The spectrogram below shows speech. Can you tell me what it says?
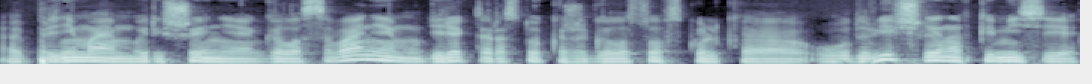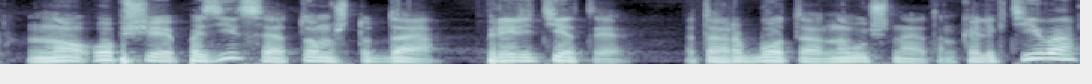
Э, Принимаем мы решение голосованием. У директора столько же голосов, сколько у других членов комиссии. Но общая позиция о том, что да, приоритеты Это работа научная там, коллектива.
